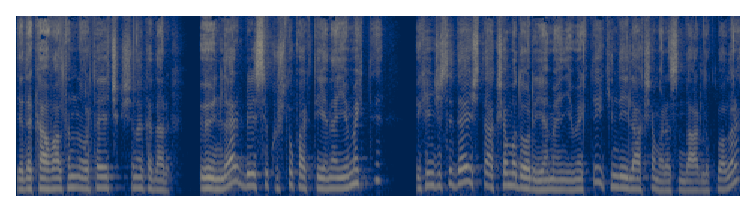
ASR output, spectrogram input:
ya da kahvaltının ortaya çıkışına kadar öğünler. Birisi kuşluk vakti yenen yemekti. İkincisi de işte akşama doğru yemen yemekti. İkindi ile akşam arasında ağırlıklı olarak.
